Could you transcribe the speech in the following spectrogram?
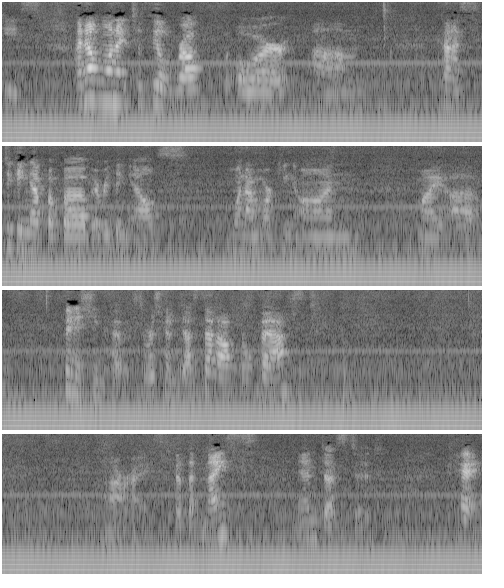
piece. I don't want it to feel rough or um, kind of sticking up above everything else when I'm working on my um, finishing coat. So we're just going to dust that off real fast. All right, got that nice and dusted. Okay.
